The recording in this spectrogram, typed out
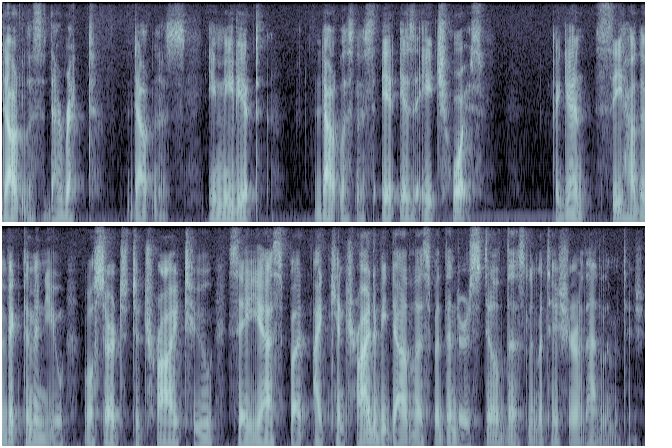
doubtless, direct doubtness, immediate doubtlessness. It is a choice. Again, see how the victim in you will start to try to say, yes, but I can try to be doubtless, but then there's still this limitation or that limitation.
